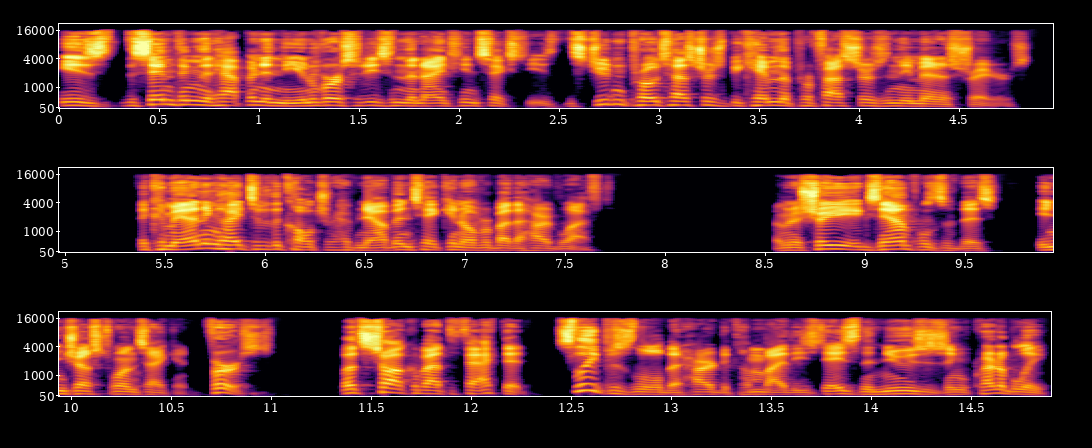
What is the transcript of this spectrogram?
is the same thing that happened in the universities in the 1960s. The student protesters became the professors and the administrators. The commanding heights of the culture have now been taken over by the hard left. I'm going to show you examples of this in just one second. First, let's talk about the fact that sleep is a little bit hard to come by these days. The news is incredibly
